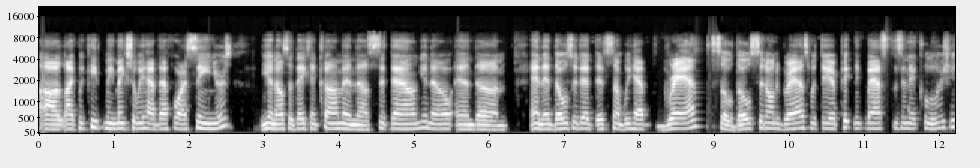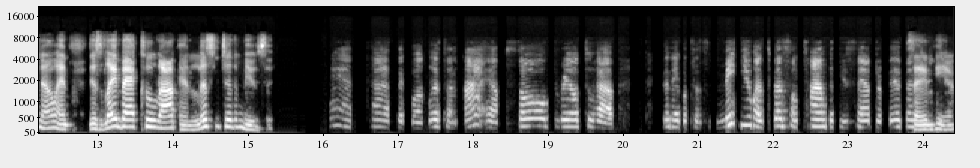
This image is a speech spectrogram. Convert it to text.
Uh, like we keep me make sure we have that for our seniors, you know, so they can come and uh, sit down, you know, and um and then those are that there's some we have grass, so those sit on the grass with their picnic baskets and their coolers, you know, and just lay back, cool out, and listen to the music. Fantastic. Well, listen, I am so thrilled to have been able to meet you and spend some time with you, Sandra Bivens. Same here.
